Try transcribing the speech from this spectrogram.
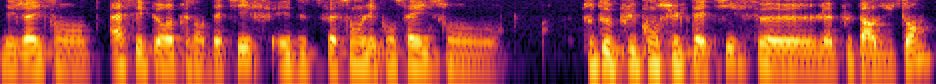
Déjà, ils sont assez peu représentatifs, et de toute façon, les conseils sont tout au plus consultatifs euh, la plupart du temps.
